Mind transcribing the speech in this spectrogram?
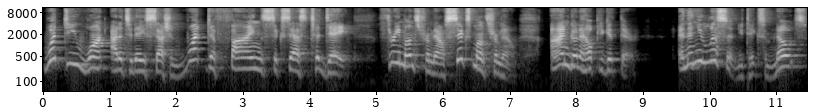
What do you want out of today's session? What defines success today? Three months from now, six months from now. I'm going to help you get there. And then you listen, you take some notes,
